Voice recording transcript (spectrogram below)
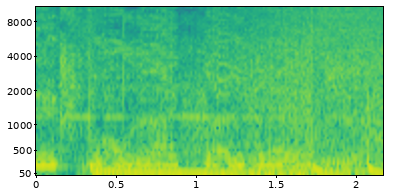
explode like balloons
